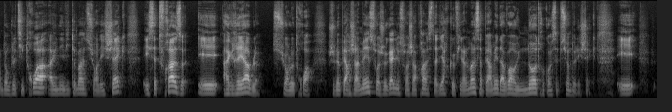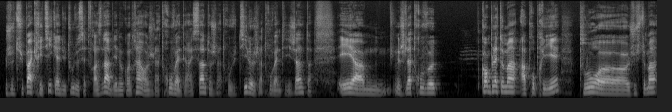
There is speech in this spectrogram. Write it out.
donc le type 3 a une évitement sur l'échec, et cette phrase est agréable sur le 3. Je ne perds jamais, soit je gagne, soit j'apprends. C'est-à-dire que finalement, ça permet d'avoir une autre conception de l'échec. Et je ne suis pas critique hein, du tout de cette phrase-là, bien au contraire, je la trouve intéressante, je la trouve utile, je la trouve intelligente, et euh, je la trouve complètement approprié pour euh, justement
